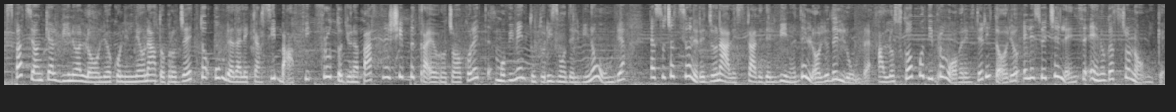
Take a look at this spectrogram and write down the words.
Spazio anche al vino all'olio con il neonato progetto Umbria da leccarsi i baffi, frutto di una partnership tra Eurochocolate, Movimento Turismo del Vino Umbria e Associazione Regionale Strade del Vino e dell'Olio dell'Umbria, allo scopo di promuovere il territorio e le sue eccellenze enogastronomiche.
